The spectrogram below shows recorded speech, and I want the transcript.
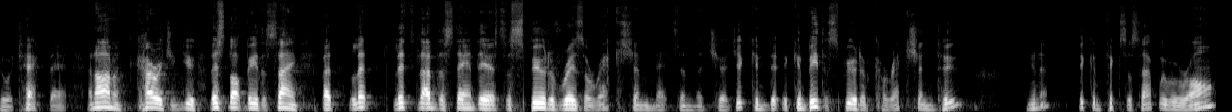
to attack that. And I'm encouraging you, let's not be the same, but let, let's understand there it's the spirit of resurrection that's in the church. It can, it can be the spirit of correction too. You know, it can fix us up. We were wrong.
